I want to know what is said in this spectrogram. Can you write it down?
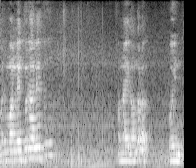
మరి మొన్న ఎందుకు రాలేదు? మొన్న ఐదు వందలు పోయింది.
